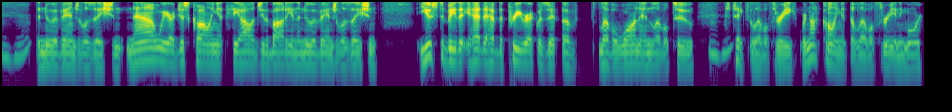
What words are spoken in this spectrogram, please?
Mhm. the New Evangelization. Now we are just calling it Theology of the Body and the New Evangelization. It used to be that you had to have the prerequisite of level 1 and level 2 Mhm. to take the level 3. We're not calling it the level 3 anymore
